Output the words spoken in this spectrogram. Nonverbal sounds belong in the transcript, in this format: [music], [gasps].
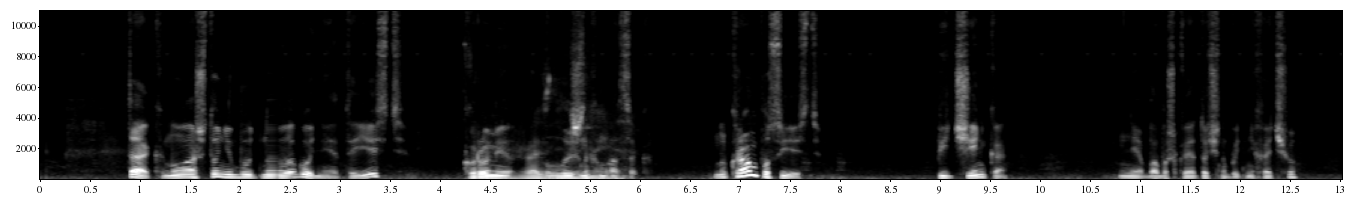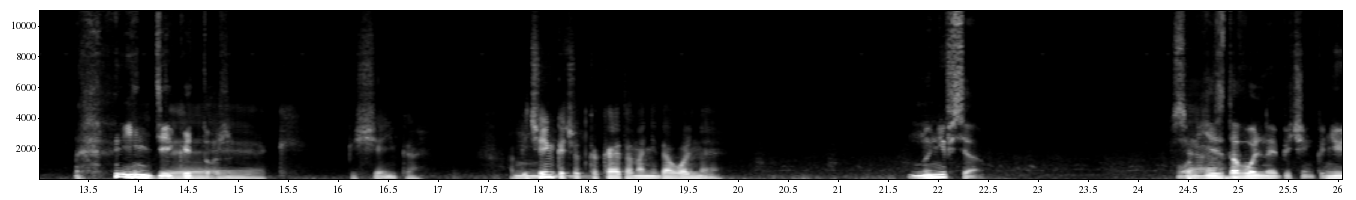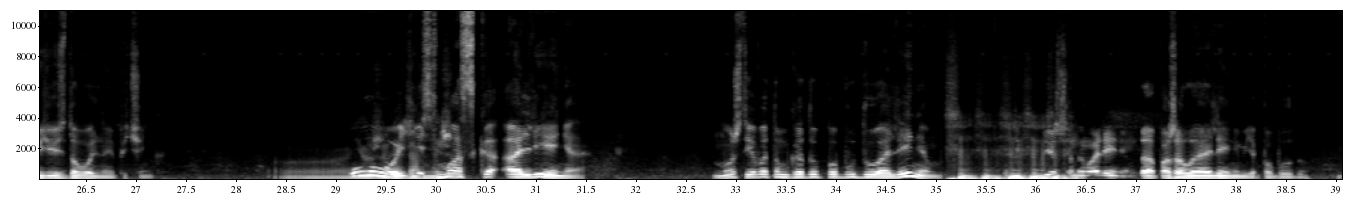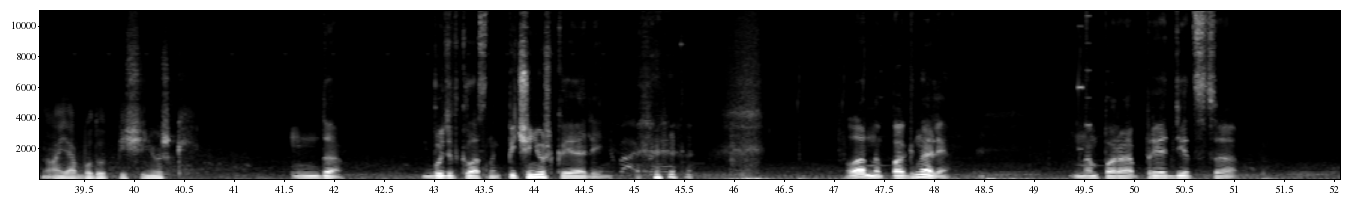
Так, ну а что-нибудь новогоднее это есть? Кроме лыжных Праздничные. масок. Ну, крампус есть. Печенька. Не, бабушка я точно быть не хочу. [laughs] Индейкой тоже. Печенька. А печенька что-то какая-то, она недовольная. Ну, не вся. Вон Вся. есть довольная печенька. Не, есть довольная печенька. Э, О, есть ниже? маска оленя. Может, я в этом году побуду оленем? [laughs] Бешеным оленем. Да, пожалуй, оленем я побуду. Ну, а я буду печенюшкой. Да. Будет классно. Печенюшка и олень. [laughs] Ладно, погнали. Нам пора приодеться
